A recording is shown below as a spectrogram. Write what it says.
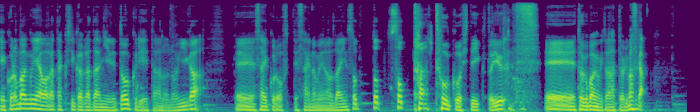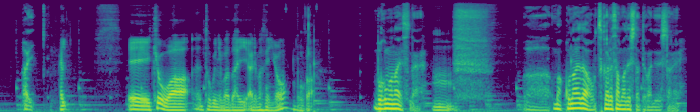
えーこの番組は私、ガガダニエルとクリエイターの乃木が、えーサイコロを振って才能目の題に沿っと沿ったトークをしていくという、えートーク番組となっておりますが、はい。はい。えー今日は特に話題ありませんよ、僕は。僕もないですね。うん。あーまあ、この間はお疲れ様でしたって感じでしたね。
